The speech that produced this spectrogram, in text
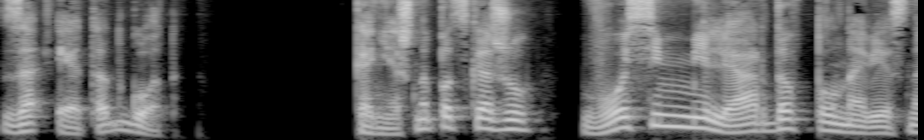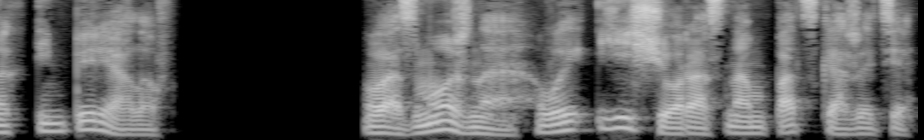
за этот год? Конечно, подскажу. 8 миллиардов полновесных империалов. Возможно, вы еще раз нам подскажете,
